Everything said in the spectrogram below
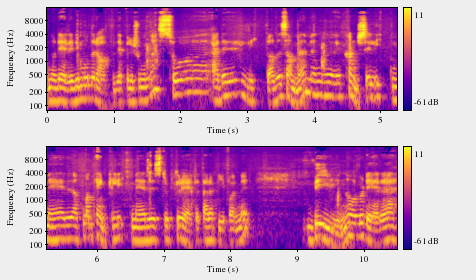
Når det gjelder de moderate depresjonene, så er det litt av det samme, men kanskje litt mer at man tenker litt mer strukturerte terapiformer begynne å vurdere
